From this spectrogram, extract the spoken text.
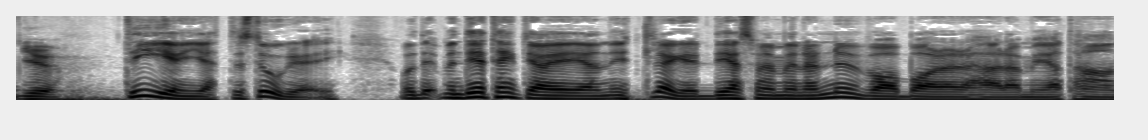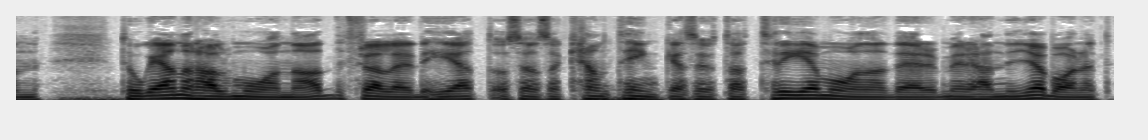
Ju. Det är en jättestor grej. Det, men det tänkte jag är en ytterligare grej. Det som jag menar nu var bara det här med att han tog en och en halv månad föräldraledighet och sen så kan tänka sig att ta tre månader med det här nya barnet.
